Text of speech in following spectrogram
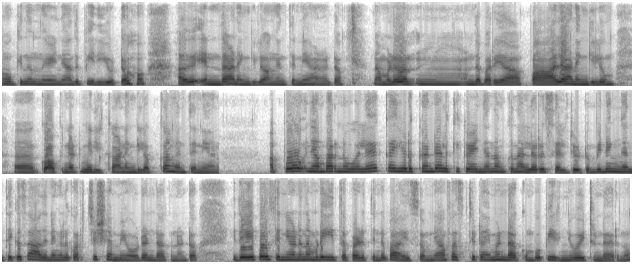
നോക്കി നിന്ന് കഴിഞ്ഞാൽ അത് പിരിയൂട്ടോ അത് എന്താണെങ്കിലും അങ്ങനെ തന്നെയാണ് കേട്ടോ നമ്മൾ എന്താ പറയുക പാലാണെങ്കിലും കോക്കനട്ട് മിൽക്കാണെങ്കിലും ഒക്കെ അങ്ങനെ തന്നെയാണ്. അപ്പോൾ ഞാൻ പറഞ്ഞ പോലെ കൈയെടുക്കാണ്ട് ഇളക്കി കഴിഞ്ഞാൽ നമുക്ക് നല്ല റിസൾട്ട് കിട്ടും. പിന്നെ ഇങ്ങനത്തെയൊക്കെ സാധനങ്ങൾ കുറച്ച് ക്ഷമയോടെ ഉണ്ടാക്കണം കേട്ടോ ഇതേപോലെ തന്നെയാണ് നമ്മുടെ ഈത്തപ്പഴത്തിന്റെ പായസം. ഞാൻ ഫസ്റ്റ് ടൈം ഉണ്ടാക്കുമ്പോൾ പിരിഞ്ഞു പോയിട്ടുണ്ടായിരുന്നു.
